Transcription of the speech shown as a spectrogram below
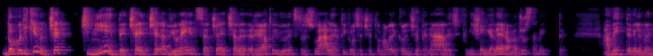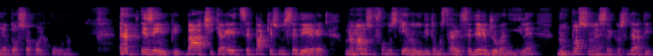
Dopodiché non c'è, c'è niente, c'è, c'è, la violenza, c'è, c'è il reato di violenza sessuale, articolo 609 del codice penale, si finisce in galera, ma giustamente a mettere le mani addosso a qualcuno. Esempi, baci, carezze, pacche sul sedere, una mano sul fondo schiena, un invito a mostrare il sedere giovanile, non possono essere considerati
